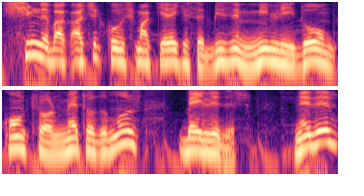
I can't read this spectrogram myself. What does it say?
Şimdi bak açık konuşmak gerekirse bizim milli doğum kontrol metodumuz bellidir. Nedir?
